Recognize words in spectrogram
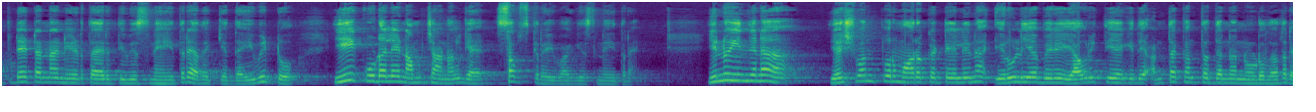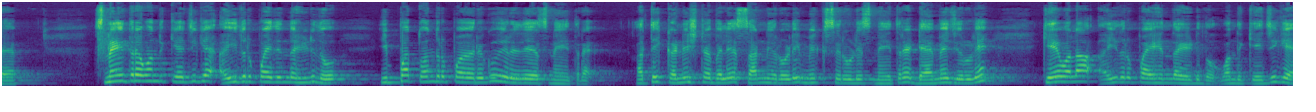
ಅಪ್ಡೇಟನ್ನು ನೀಡ್ತಾ ಇರ್ತೀವಿ ಸ್ನೇಹಿತರೆ, ಅದಕ್ಕೆ ದಯವಿಟ್ಟು ಈ ಕೂಡಲೇ ನಮ್ಮ ಚಾನಲ್ಗೆ ಸಬ್ಸ್ಕ್ರೈಬ್ ಆಗಿ ಸ್ನೇಹಿತರೆ. ಇನ್ನು ಇಂದಿನ ಯಶವಂತಪುರ ಮಾರುಕಟ್ಟೆಯಲ್ಲಿನ ಈರುಳ್ಳಿಯ ಬೆಲೆ ಯಾವ ರೀತಿಯಾಗಿದೆ ಅಂತಕ್ಕಂಥದ್ದನ್ನು ನೋಡೋದಾದರೆ, ಸ್ನೇಹಿತರೆ, ಒಂದು ಕೆ ಜಿಗೆ ಐದು ರೂಪಾಯಿದಿಂದ ಹಿಡಿದು ಇಪ್ಪತ್ತೊಂದು ರೂಪಾಯಿವರೆಗೂ ಇದೆ ಸ್ನೇಹಿತರೆ. ಅತಿ ಕನಿಷ್ಠ ಬೆಲೆ ಸಣ್ಣ ಈರುಳ್ಳಿ ಮಿಕ್ಸ್ ಈರುಳ್ಳಿ ಸ್ನೇಹಿತರೆ ಡ್ಯಾಮೇಜ್ ಈರುಳ್ಳಿ ಕೇವಲ ಐದು ರೂಪಾಯಿಯಿಂದ ಹಿಡಿದು ಒಂದು ಕೆ ಜಿಗೆ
